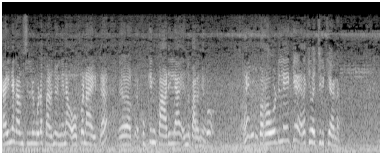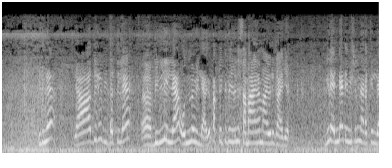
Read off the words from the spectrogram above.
കഴിഞ്ഞ കൗൺസിലും കൂടെ പറഞ്ഞു ഇങ്ങനെ ഓപ്പൺ ആയിട്ട് കുക്കിംഗ് പാടില്ല എന്ന് പറഞ്ഞു. റോഡിലേക്ക് ഇറക്കി വെച്ചിരിക്കുകയാണ്. ഇതിന് യാതൊരു വിധത്തിലെ ബില്ലില്ല ഒന്നുമില്ല. ഒരു ബക്കറ്റ് പിരിവിന് സമാനമായ ഒരു കാര്യം. ഇത് എന്റെ ഡിവിഷൻ നടക്കില്ല.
